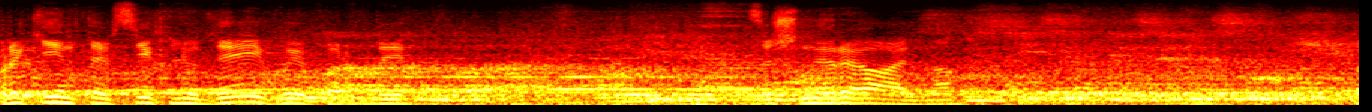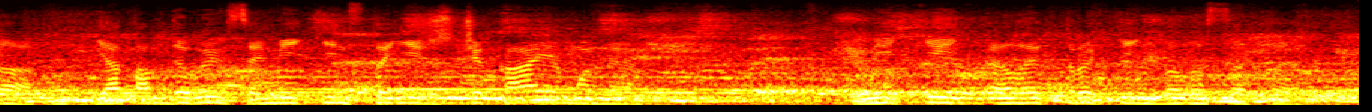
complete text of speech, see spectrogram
Прикиньте всіх людей виперли. Це ж нереально. Так, я там дивився, мій кінь стоїть, чекає мене. Мій кінь, електрокінь, велосипед.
